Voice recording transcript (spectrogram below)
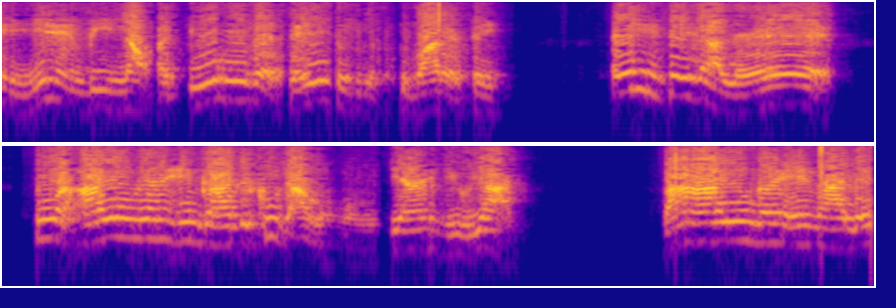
နေရင်ပြီးနောက်အကျိုးတဲ့စိတ်ဆိုပြီးဖြစ်သွားတဲ့စိတ်အဲ့ဒီစိတ်ကလည်းသူကအာယုံခံအင်္ဂါတစ်ခုတောင်ကိုပြန်ယူရ ဘာအာယုံခံအင်္ဂါလဲ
